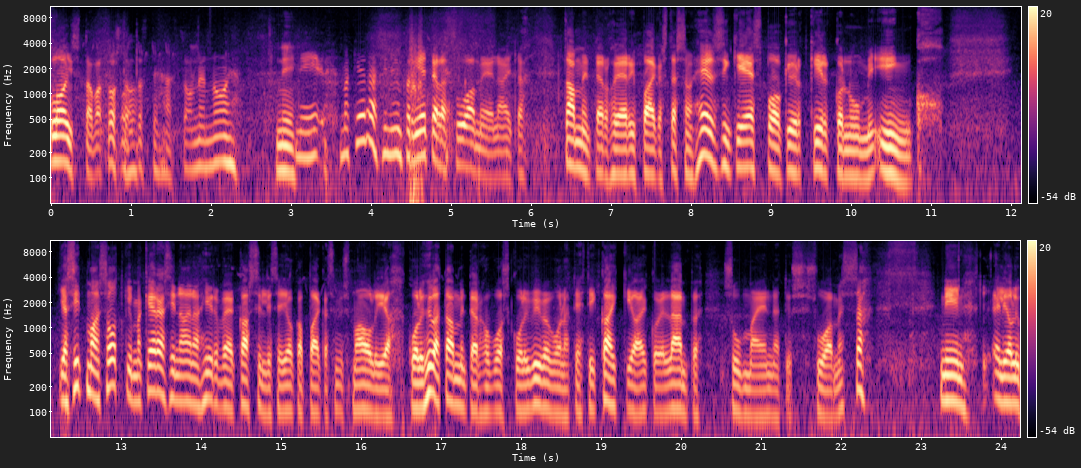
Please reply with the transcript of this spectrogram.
loistava. Tosta oh. tosta tehdään tonne noin. Niin. niin. mä keräsin ympäri Etelä-Suomea näitä tammenterhoja eri paikassa. Tässä on Helsinki, Espoo, Kir- Kirkkonummi, Inko. Ja sit mä sotkin, mä keräsin aina hirveä kassillisen joka paikassa, missä mä olin. Ja kun oli hyvä tamminterhovuosi, kun oli viime vuonna, tehtiin kaikki aikojen lämpösummaennätys Suomessa. Niin, eli oli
